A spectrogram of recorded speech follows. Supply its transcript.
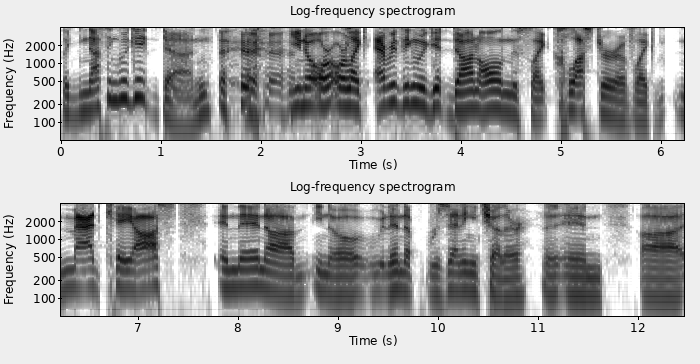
Like nothing would get done. you know, or or like everything would get done all in this like cluster of like mad chaos, and then um, you know we'd end up resenting each other and, and uh,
